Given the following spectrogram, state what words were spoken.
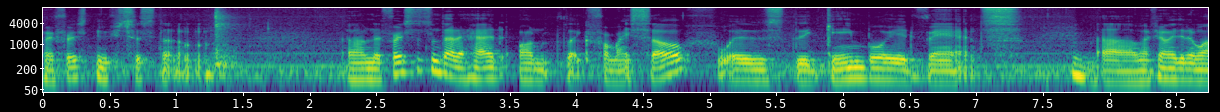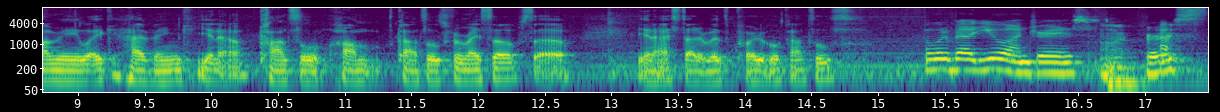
my first new system. Um, the first system that I had on like for myself was the Game Boy Advance. Uh, my family didn't want me like having you know console home consoles for myself, so you know I started with portable consoles. What about you, Andres? My first,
